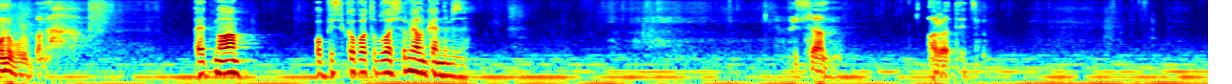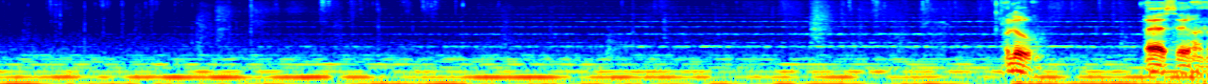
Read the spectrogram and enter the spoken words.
Onu bul bana. Etme ağam. O psikopatı bulaştırmayalım kendimize. Hüsam, ara dedim. Alo. Ee Seyhan.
